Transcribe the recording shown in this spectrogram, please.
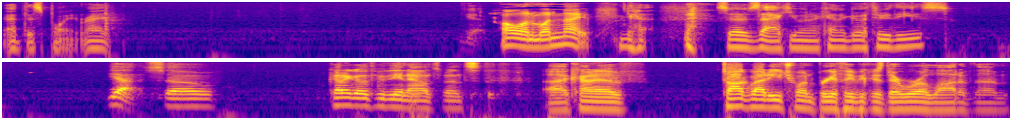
at this point, right? Yeah. All in one night. Yeah. So Zach, you want to kind of go through these? Yeah, so kind of go through the announcements, uh, kind of talk about each one briefly because there were a lot of them.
